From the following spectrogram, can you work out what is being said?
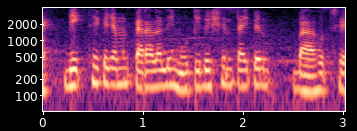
এক দিক থেকে যেমন প্যারালালি মোটিভেশন টাইপের বা হচ্ছে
